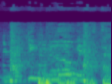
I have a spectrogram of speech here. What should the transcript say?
Now you know it's time.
